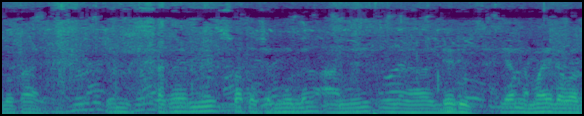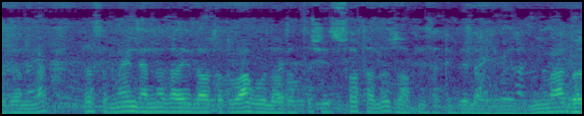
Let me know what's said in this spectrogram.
लोक आहेत त्यांनी सगळ्यांनी स्वतःच्या मुलं आणि लेडीज यांना महिला वर्गांना जसं मेंढ्यांना जाळी लावतात वाघू लावतात तशी स्वतःला झोपण्यासाठी ते लागले पाहिजे. मी मागे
